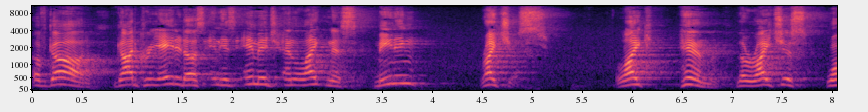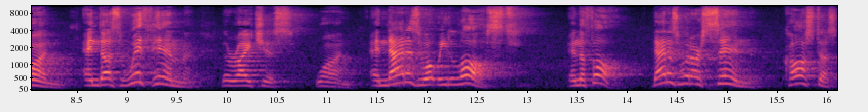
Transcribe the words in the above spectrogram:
of God. God created us in his image and likeness, meaning righteous. Like him, the righteous one, and thus with him, the righteous one. And that is what we lost in the fall. That is what our sin cost us.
